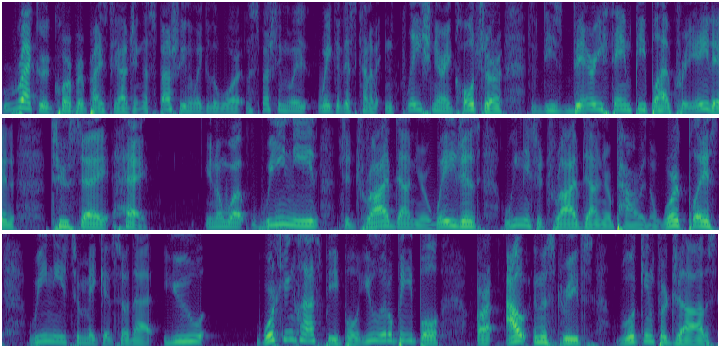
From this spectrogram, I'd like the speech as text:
record corporate price gouging, especially in the wake of the war, and especially in the wake of this kind of inflationary culture that these very same people have created to say, hey you know what? We need to drive down your wages. We need to drive down your power in the workplace. We need to make it so that you, working class people, you little people, are out in the streets looking for jobs.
